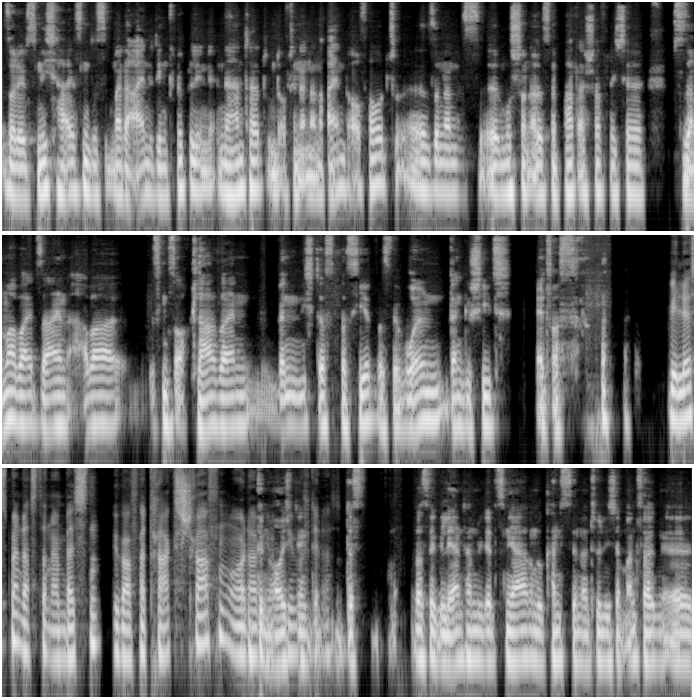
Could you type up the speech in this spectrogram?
soll jetzt nicht heißen, dass immer der eine den Knüppel in, in der Hand hat und auf den anderen rein draufhaut, äh, sondern es äh, muss schon alles eine partnerschaftliche Zusammenarbeit sein. Aber es muss auch klar sein, wenn nicht das passiert, was wir wollen, dann geschieht etwas. Wie löst man das dann am besten? Über Vertragsstrafen oder genau, wie, wie ich denke, das? das, was wir gelernt haben die letzten Jahre, du kannst dir natürlich am Anfang äh,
